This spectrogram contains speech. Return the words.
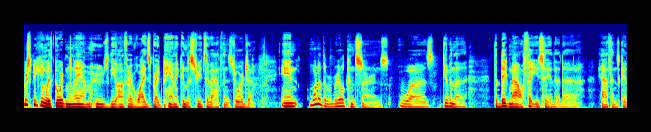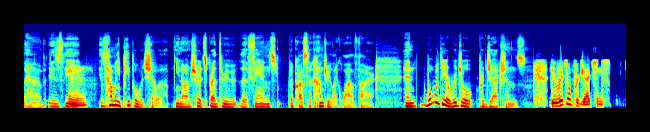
We're speaking with Gordon Lamb, who's the author of Widespread Panic in the Streets of Athens, Georgia. And one of the real concerns was, given the the big mouth that you say that uh, Athens could have, is the Mhm. is how many people would show up. You know, I'm sure it spread through the fans across the country like wildfire. And what were the original projections? The original projections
